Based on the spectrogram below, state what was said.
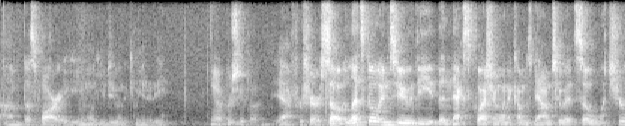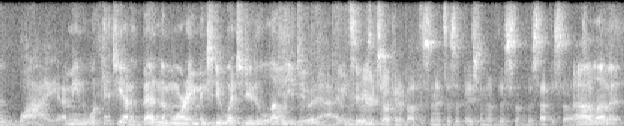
um, thus far, Iggy, and what you do in the community. Yeah, I appreciate that. Yeah, for sure. So let's go into the the next question when it comes down to it. So, what's your why? I mean, what gets you out of bed in the morning? Makes you do what you do to the level you do it at? I mean, seriously. we were joking about this in anticipation of this of this episode. I love it.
